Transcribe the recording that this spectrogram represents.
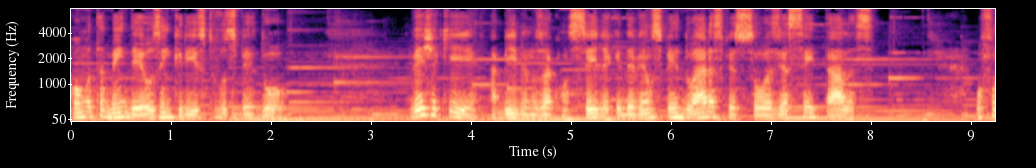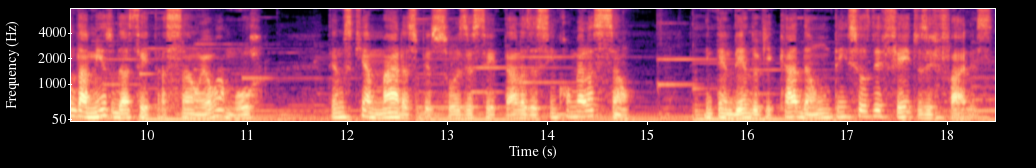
como também Deus em Cristo vos perdoou. Veja que a Bíblia nos aconselha que devemos perdoar as pessoas e aceitá-las. O fundamento da aceitação é o amor. Temos que amar as pessoas e aceitá-las assim como elas são, entendendo que cada um tem seus defeitos e falhas.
